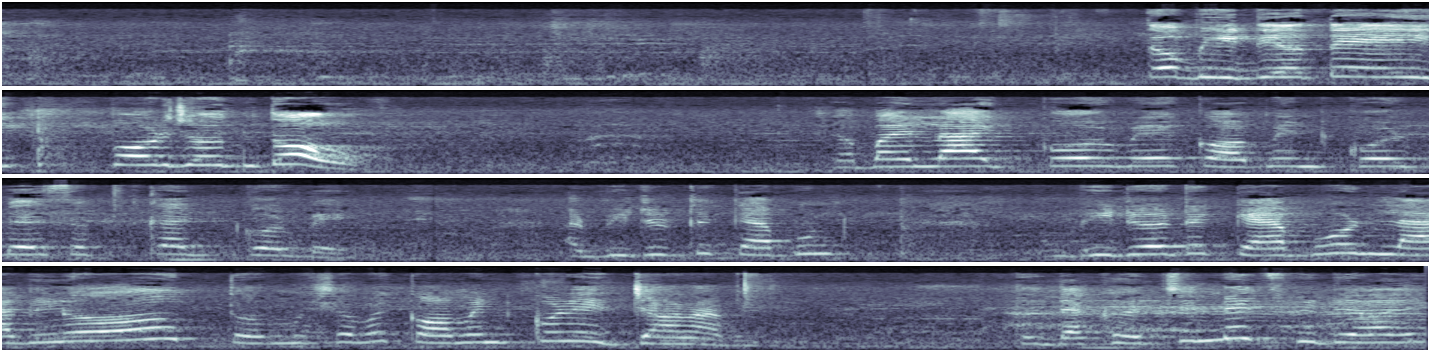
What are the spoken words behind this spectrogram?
তো ভিডিওতে এই পর্যন্ত। সবাই লাইক করবে কমেন্ট করবে সাবস্ক্রাইব করবে। আর ভিডিওটা কেমন ভিডিওটা কেমন লাগল তোমরা সবাই কমেন্ট করে জানাবে। তো দেখা হচ্ছে নেক্সট ভিডিওয়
